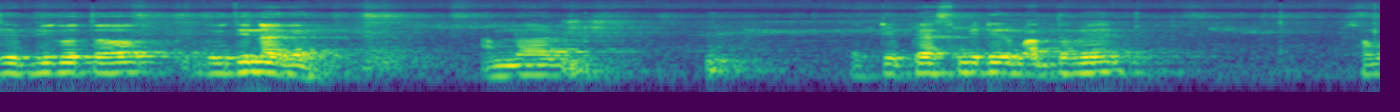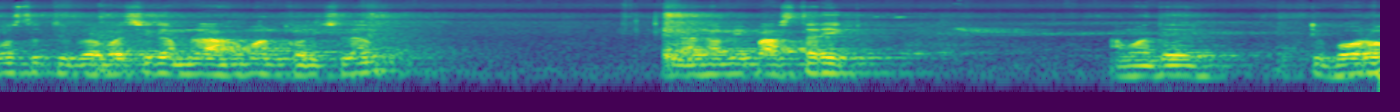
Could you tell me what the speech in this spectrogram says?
যে বিগত দুই দিন আগে আমরা একটি প্রেস মিটের মাধ্যমে সমস্ত ত্রিপুরাবাসীকে আমরা আহ্বান করেছিলাম আগামী পাঁচ তারিখ আমাদের একটি বড়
